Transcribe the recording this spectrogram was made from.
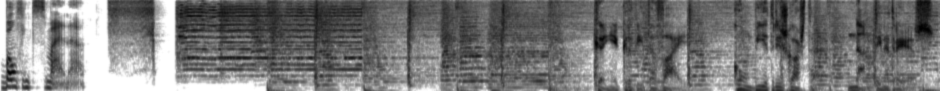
Bom fim de semana. Quem acredita vai. Com Beatriz Gosta, na Antena 3.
